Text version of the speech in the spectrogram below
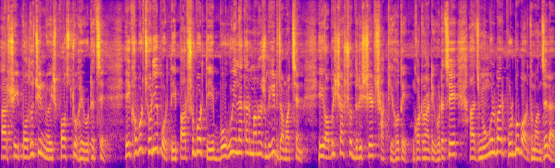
আর সেই পদচিহ্ন স্পষ্ট হয়ে উঠেছে। এই খবর ছড়িয়ে পড়তেই পার্শ্ববর্তী বহু এলাকার মানুষ ভিড় জমাচ্ছেন এই অবিশ্বাস্য দৃশ্যের সাক্ষী হতে। ঘটনাটি ঘটেছে আজ মঙ্গলবার পূর্ব বর্ধমান জেলার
